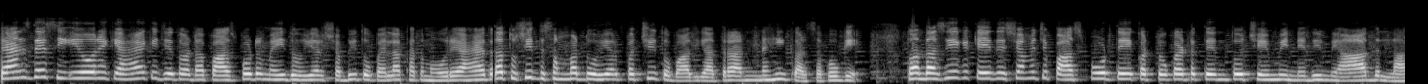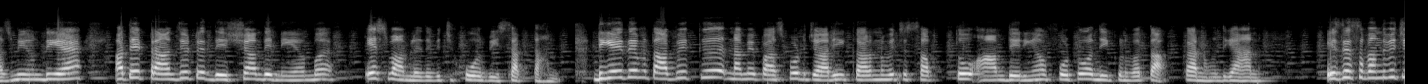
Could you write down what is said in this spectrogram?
ਟੈਂਸ ਦੇ ਸੀਈਓ ਨੇ ਕਿਹਾ ਹੈ ਕਿ ਜੇ ਤੁਹਾਡਾ ਪਾਸਪੋਰਟ ਮਈ 2026 ਤੋਂ ਪਹਿਲਾਂ ਖਤਮ ਹੋ ਰਿਹਾ ਹੈ, ਤਾਂ ਤੁਸੀਂ ਦਸੰਬਰ 2025 ਤੋਂ ਬਾਅਦ ਯਾਤਰਾ ਨਹੀਂ ਕਰ ਸਕੋਗੇ। ਤੁਹਾਨੂੰ ਦੱਸੀਏ ਕਿ ਕਈ ਦੇਸ਼ਾਂ ਵਿੱਚ ਪਾਸਪੋਰਟ ਤੇ ਘੱਟੋ-ਘੱਟ 3 ਤੋਂ 6 ਮਹੀਨੇ ਦੀ ਮਿਆਦ ਲਾਜ਼ਮੀ ਹੁੰਦੀ ਹੈ ਅਤੇ ਟ੍ਰਾਂਜ਼ਿਟ ਦੇਸ਼ਾਂ ਦੇ ਨਿਯਮ ਇਸ ਮਾਮਲੇ ਦੇ ਵਿੱਚ ਹੋਰ ਵੀ ਸਖਤ ਹਨ। ਡੀਏ ਦੇ ਮੁਤਾਬਿਕ ਨਵੇਂ ਪਾਸਪੋਰਟ ਜਾਰੀ ਕਰਨ ਵਿੱਚ ਸਭ ਤੋਂ ਆਮ ਦੇਰੀਆਂ ਫੋਟੋਆਂ ਦੀ ਗੁਣਵੱਤਾ ਕਾਰਨ ਹੁੰਦੀਆਂ ਹਨ। ਇਸ ਦੇ ਸਬੰਧ ਵਿੱਚ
